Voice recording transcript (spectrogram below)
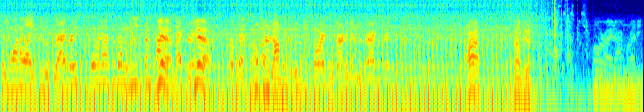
Well, you want to like do a drag race before and after then? We need some kind Yeah. of metric. Yeah. Okay. I'm- turn I'm it off. We with can move these cars and turn it into a drag strip. All right. Sounds good. All right, I'm ready.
